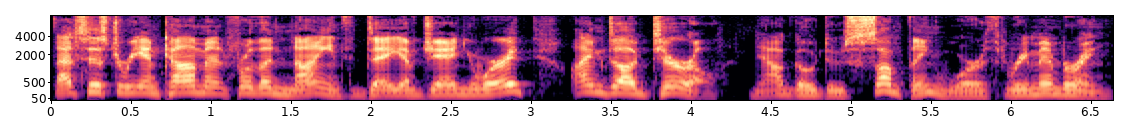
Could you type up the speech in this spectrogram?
That's history and comment for the ninth day of January. I'm Doug Tyrrell. Now go do something worth remembering.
